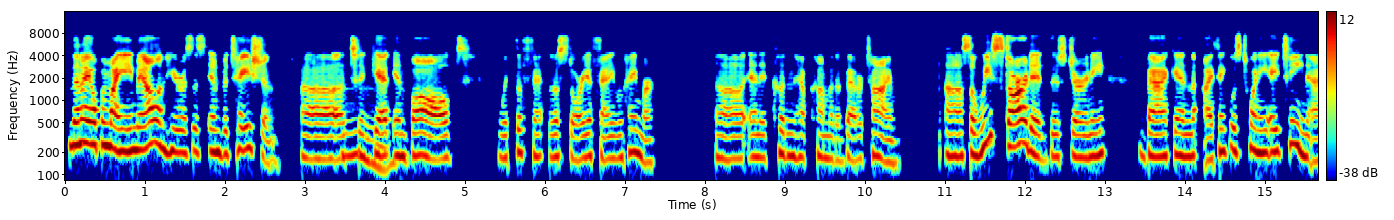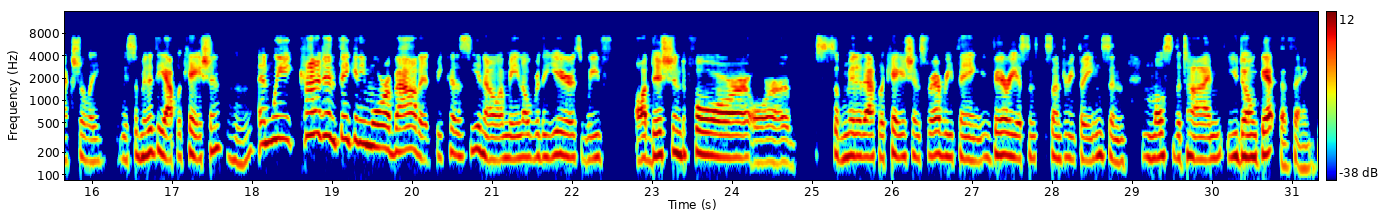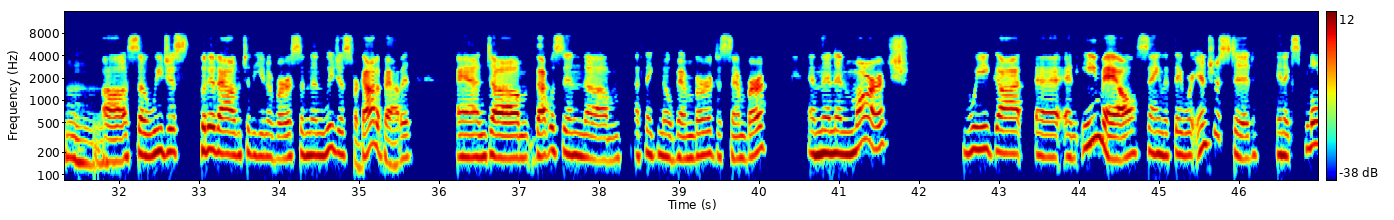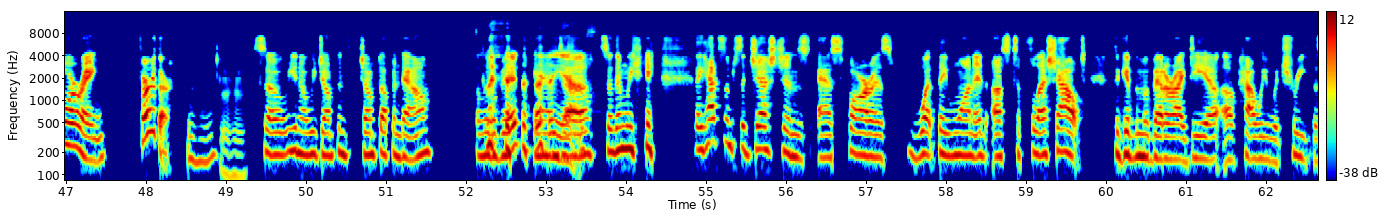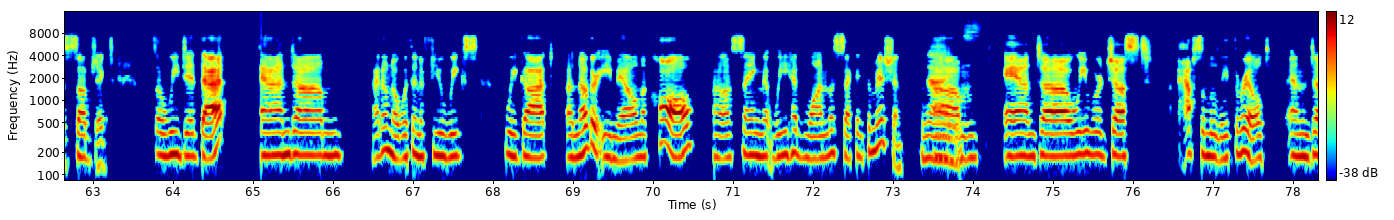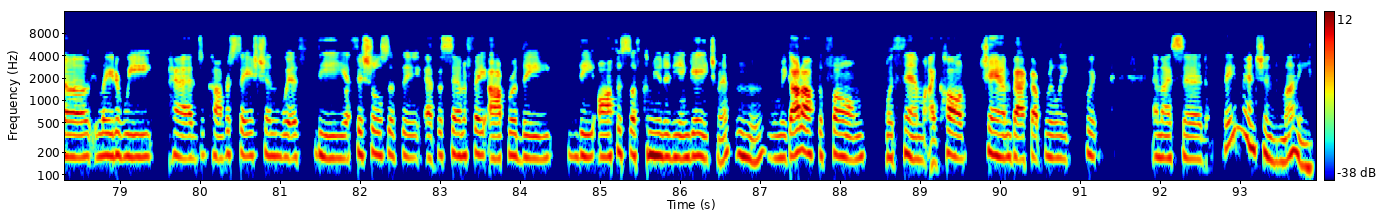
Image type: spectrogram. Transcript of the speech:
Then I opened my email and here is this invitation uh, to get involved with the the story of Fannie Lou Hamer, uh, and it couldn't have come at a better time. Uh, so we started this journey back in I think it was 2018. Actually, we submitted the application Mhm. and we kind of didn't think any more about it because you know i mean over the years we've auditioned for or submitted applications for everything various and sundry things and most of the time you don't get the thing Mhm. uh, so we just put it out into the universe and then we just forgot about it and um, that was in um, i think november december and then in march we got uh, an email saying that they were interested in exploring further. hmm hmm So, you know, we jumped and jumped up and down a little bit. And uh, so then we, they had some suggestions as far as what they wanted us to flesh out to give them a better idea of how we would treat the subject. So we did that. And um, I don't know, within a few weeks, we got another email and a call uh, saying that we had won the second commission. Nice. Um, and uh, we were just absolutely thrilled. And uh, later we had a conversation with the officials at the at the Santa Fe Opera, the the Office of Community Engagement. hmm When we got off the phone with him, I called Chan back up really quick, and I said, "They mentioned money.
